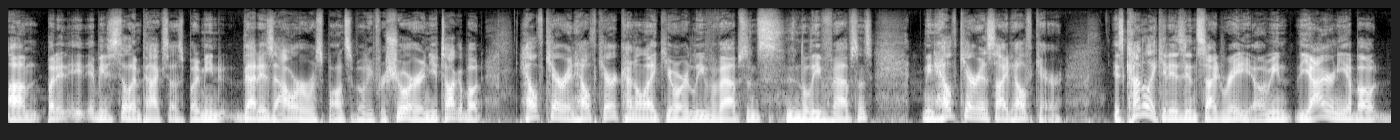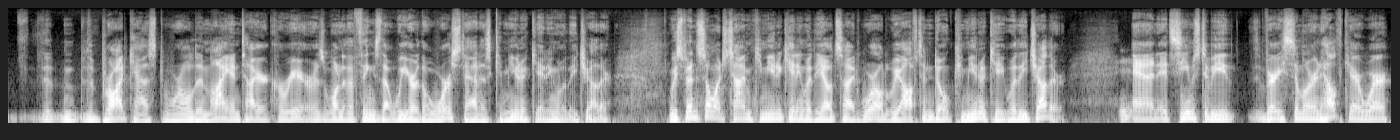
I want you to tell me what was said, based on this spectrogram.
Um, but it, it, I mean, it still impacts us. But I mean, that is our responsibility for sure. And you talk about healthcare and healthcare, kind of like your leave of absence in the leave of absence. I mean, healthcare inside healthcare is kind of like it is inside radio. I mean, the irony about the, the, broadcast world in my entire career is one of the things that we are the worst at is communicating with each other. We spend so much time communicating with the outside world, we often don't communicate with each other. Mm. And it seems to be very similar in healthcare where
